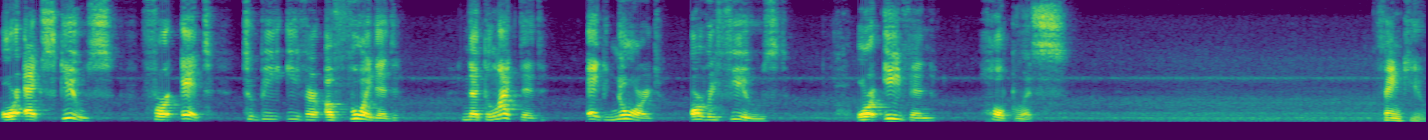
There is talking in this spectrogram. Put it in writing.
or excuse for it to be either avoided, neglected, ignored, or refused, or even hopeless. Thank you.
